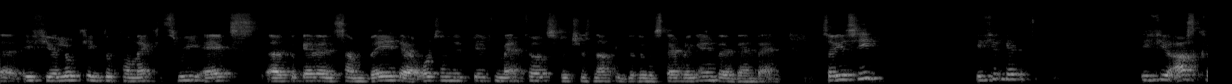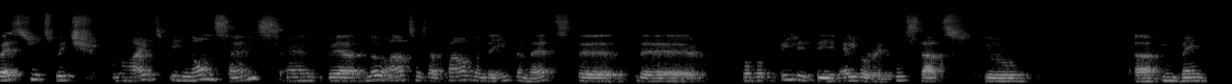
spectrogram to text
uh, if you're looking to connect three eggs uh, together in some way, there are alternative methods which has nothing to do with stapling and then then then. So you see, if you get if you ask questions which might be nonsense and where no answers are found on the internet, the, the probability algorithm starts to uh, invent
